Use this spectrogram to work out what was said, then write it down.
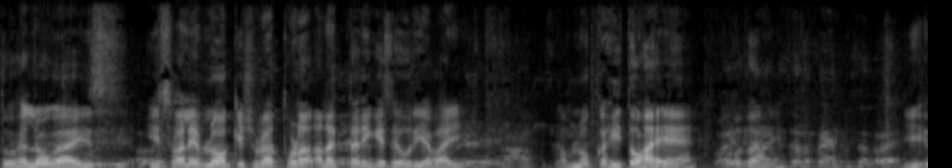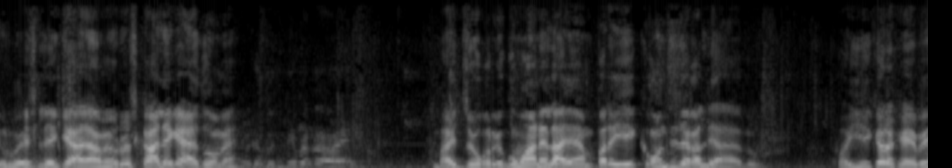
तो हेलो गाइस इस वाले ब्लॉग की शुरुआत थोड़ा अलग तरीके से हो रही है भाई। हम लोग कहीं तो आए हैं पता नहीं। ये उर्वेश लेके आया हमें। उर्वेश कहाँ लेके आया तू हमें? भाई। जो करके घुमाने लाए हम पर ये कौन सी जगह ले आया तू? भाई ये क्या रखे है बे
